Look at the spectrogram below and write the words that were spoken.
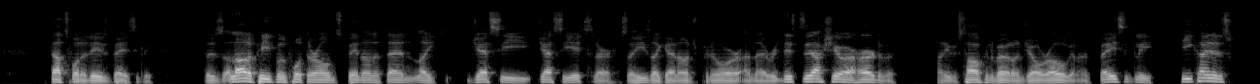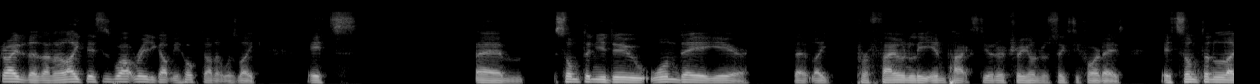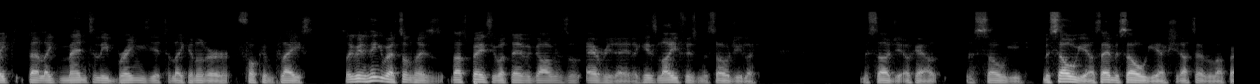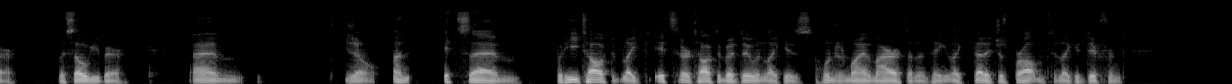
that's what it is basically. There's a lot of people put their own spin on it. Then like Jesse Jesse Itzler, so he's like an entrepreneur, and I this is actually how I heard of it, and he was talking about on Joe Rogan. And it's basically he kind of described it as, and I like this is what really got me hooked on it was like it's um something you do one day a year that like profoundly impacts the other 364 days. It's something like that, like mentally brings you to like another fucking place. So like when you think about it, sometimes that's basically what David Goggins does every day. Like his life is misogy, like misogy. Okay, I'll, misogi, misogi. I'll say misogi. Actually, that sounds a lot better. Misogi bear. Um, you know, and it's um, but he talked like Itzler talked about doing like his hundred mile marathon and thing like that. It just brought him to like a different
